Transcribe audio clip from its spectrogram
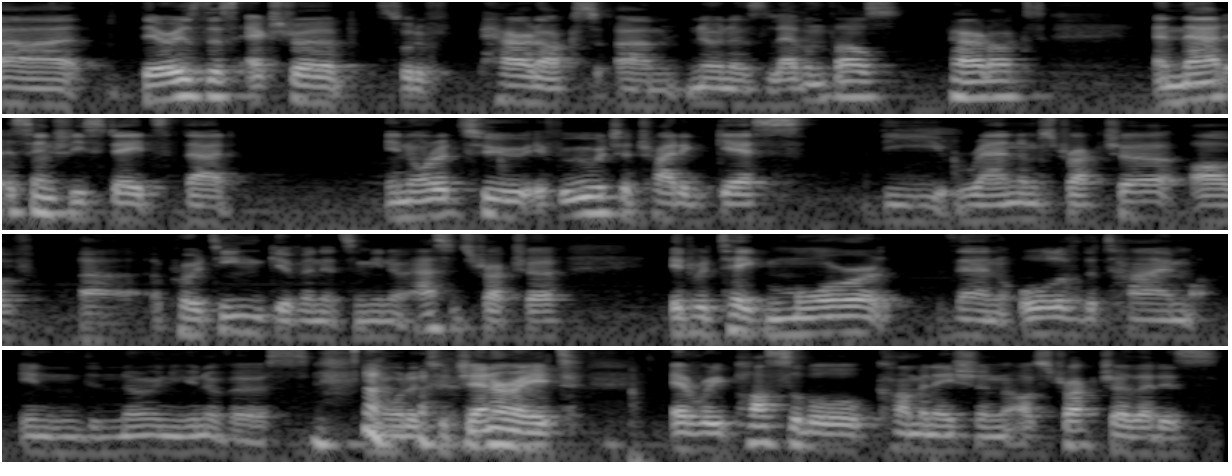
uh, there is this extra sort of paradox um, known as Levinthal's paradox, and that essentially states that in order to, if we were to try to guess the random structure of uh, a protein given its amino acid structure, it would take more than all of the time in the known universe in order to generate every possible combination of structure that is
